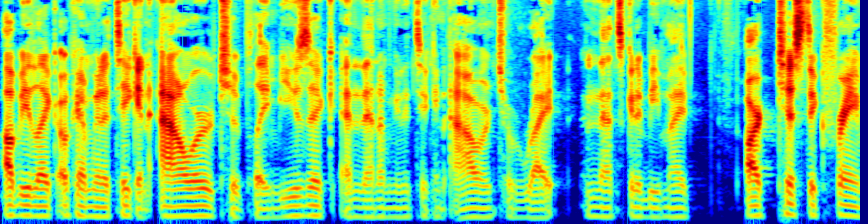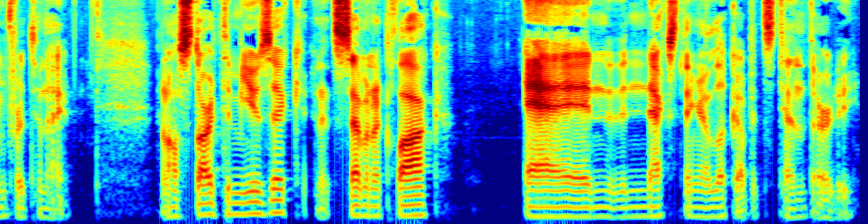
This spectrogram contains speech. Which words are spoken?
I'll be like, okay, I'm going to take an hour to play music and then I'm going to take an hour to write. And that's going to be my artistic frame for tonight and I'll start the music and it's seven o'clock and the next thing I look up it's ten thirty.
